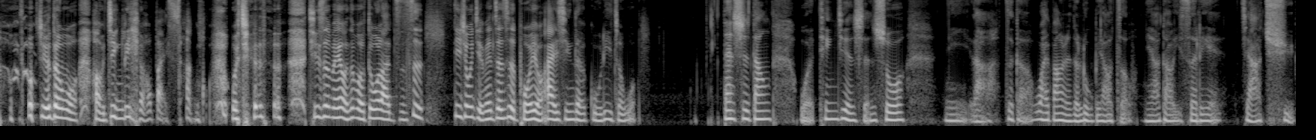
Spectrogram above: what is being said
都觉得我好尽力，好摆上。我觉得其实没有那么多啦，只是弟兄姐妹真是颇有爱心的鼓励着我。但是当我听见神说：“你啊，这个外邦人的路不要走，你要到以色列家去，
